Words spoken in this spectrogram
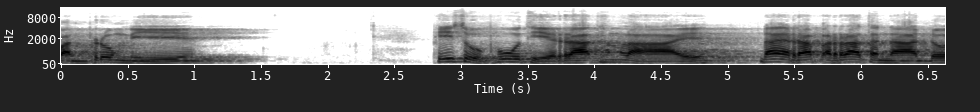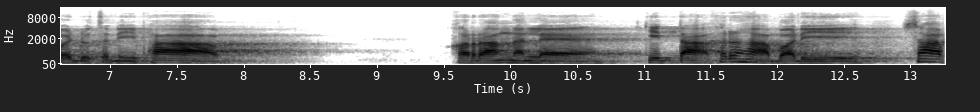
วันพรุ่งนี้พิสุผู้เถระทั้งหลาย ได้รับอาราธนาโดยดุษณีภาพ ครั้งนั้นแหลจิตตะครหบดี ทราบ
